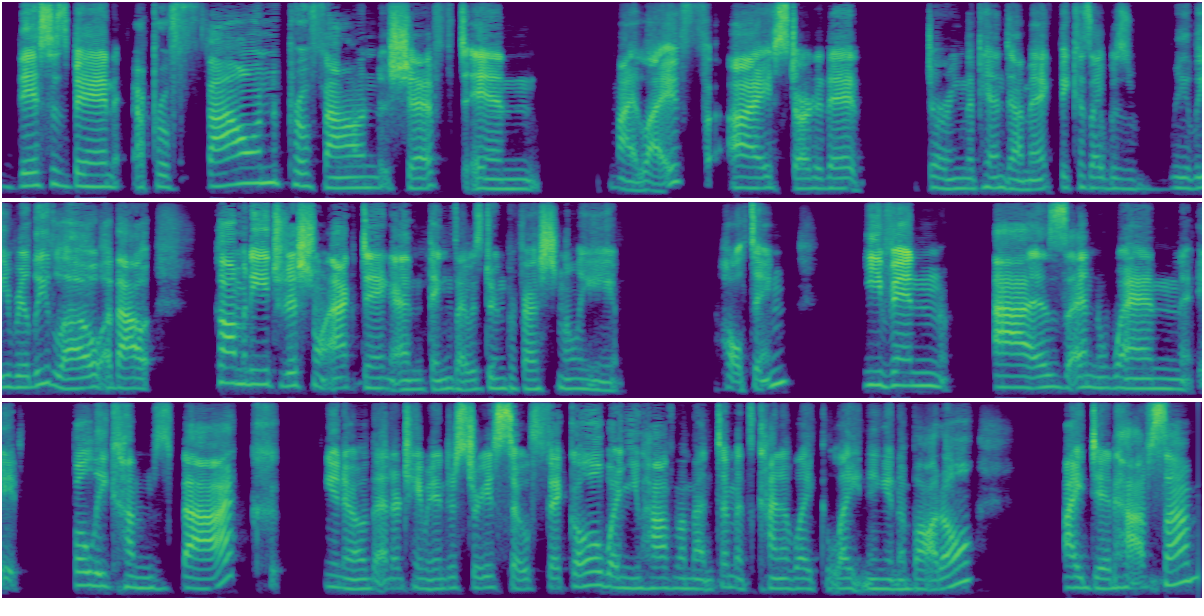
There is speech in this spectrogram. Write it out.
this has been a profound, profound shift in my life. I started it during the pandemic because I was really, really low about comedy, traditional acting, and things I was doing professionally halting. Even as and when it fully comes back, you know, the entertainment industry is so fickle. When you have momentum, it's kind of like lightning in a bottle. I did have some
